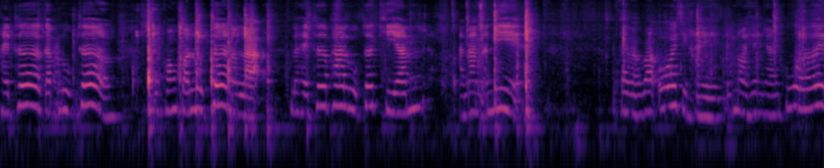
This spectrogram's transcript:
ให้เธอกับลูกเธอเป็นของขวัญลูกเธอนั่นละแล้วให้เธอพาลูกเธอเขียน อันนั้นอันนี้ แต่แบบว่า โอ้ยสิให้เล็กหน่อยเห็นยังครู่เอ้ย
